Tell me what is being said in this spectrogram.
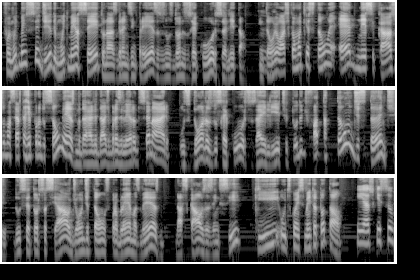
foi muito bem sucedido e muito bem aceito nas grandes empresas, nos donos dos recursos ali e tal. Então uhum. eu acho que é uma questão, é, é, nesse caso, uma certa reprodução mesmo da realidade brasileira do cenário. Os donos dos recursos, a elite, tudo de fato está tão distante do setor social, de onde estão os problemas mesmo, das causas em si, que o desconhecimento é total. E acho que isso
